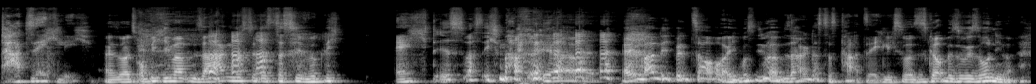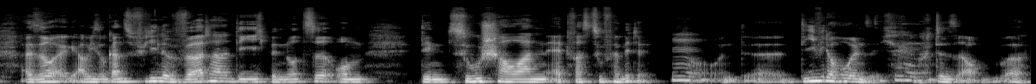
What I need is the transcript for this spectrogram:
tatsächlich. Also als ob ich jemandem sagen müsste, dass das hier wirklich echt ist, was ich mache. Ja, hey Mann, ich bin Zauberer. Ich muss niemandem sagen, dass das tatsächlich so ist. Das glaubt mir sowieso niemand. Also äh, habe ich so ganz viele Wörter, die ich benutze, um den Zuschauern etwas zu vermitteln. Mhm. So, und äh, die wiederholen sich. Mhm. Und das ist auch äh,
